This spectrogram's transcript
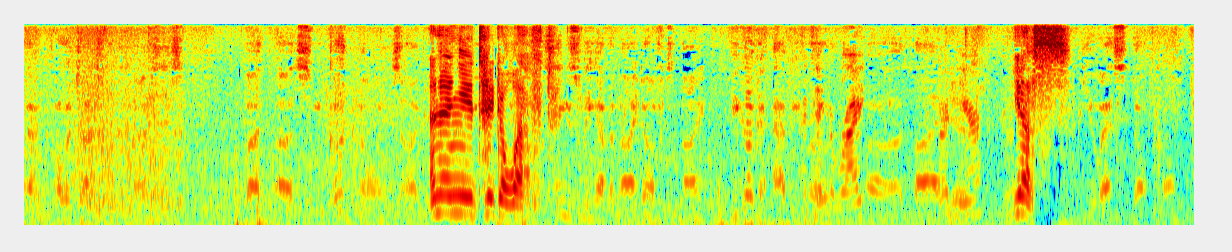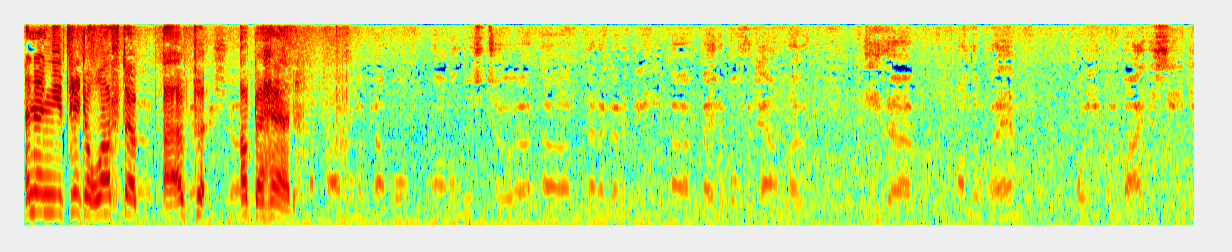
I apologize for the noises, but uh, some good noise. I And then you take a left. Since we have a night off tonight, you go to Abbey I Road. take a right? Uh, live Right here. Yes. US.com. And then you take a left up up up ahead. apart from a couple uh, on this tour um, that are going to be uh, available for download either on the web or you can buy the CD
